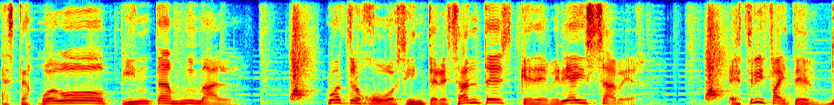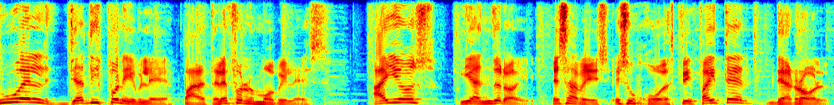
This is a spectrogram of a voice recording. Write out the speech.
Este juego pinta muy mal. Cuatro juegos interesantes que deberíais saber. Street Fighter Duel ya disponible para teléfonos móviles iOS y Android. Ya sabéis, es un juego de Street Fighter de rol.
